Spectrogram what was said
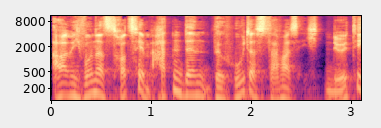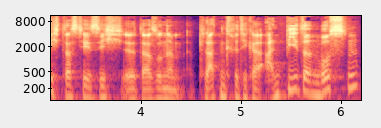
Aber mich wundert es trotzdem. Hatten denn The Who das damals echt nötig, dass die sich äh, da so einem Plattenkritiker anbietern mussten?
